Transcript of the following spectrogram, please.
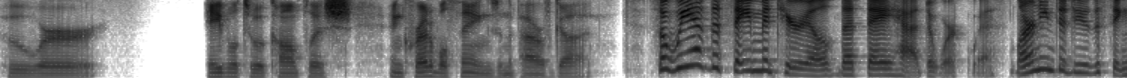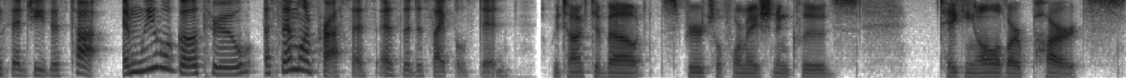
who were able to accomplish incredible things in the power of God. So we have the same material that they had to work with, learning to do the things that Jesus taught. And we will go through a similar process as the disciples did. We talked about spiritual formation includes taking all of our parts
